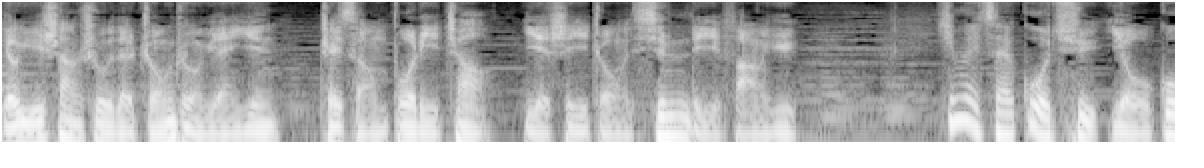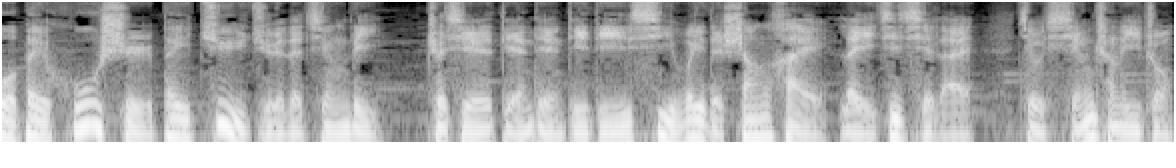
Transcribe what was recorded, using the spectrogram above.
由于上述的种种原因，这层玻璃罩也是一种心理防御，因为在过去有过被忽视、被拒绝的经历。这些点点滴滴、细微的伤害累积起来，就形成了一种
